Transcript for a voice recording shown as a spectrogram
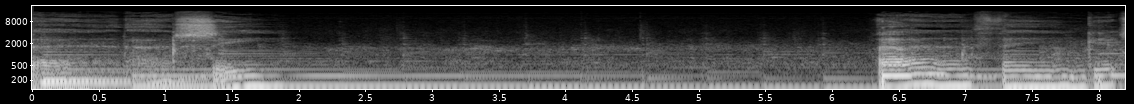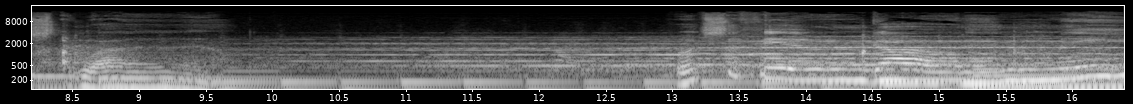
That I see? I think it's wild. What's the fear of God in me?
